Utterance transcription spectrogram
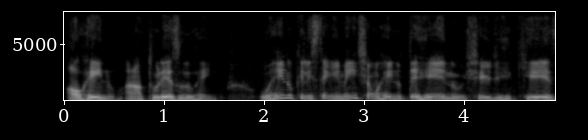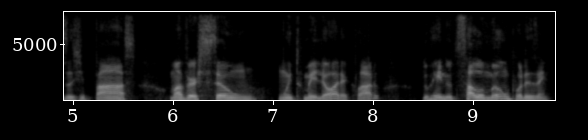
ao reino, à natureza do reino. O reino que eles têm em mente é um reino terreno, cheio de riquezas, de paz, uma versão muito melhor, é claro, do reino de Salomão, por exemplo,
